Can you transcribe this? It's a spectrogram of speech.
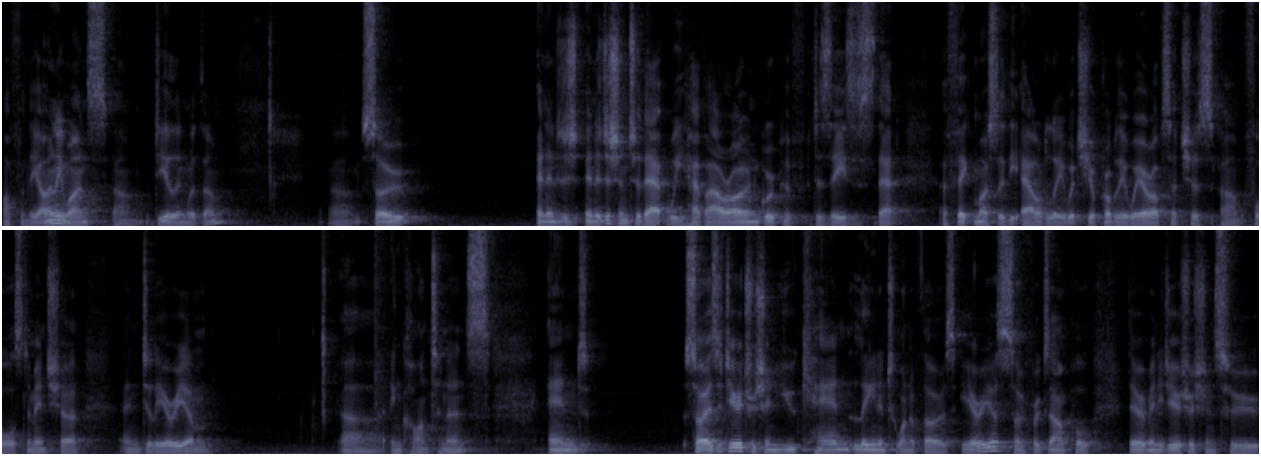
often the only ones um, dealing with them. Um, so, addition, in addition to that, we have our own group of diseases that affect mostly the elderly, which you're probably aware of, such as um, falls dementia and delirium uh, incontinence. And so, as a geriatrician, you can lean into one of those areas. So, for example, there are many geriatricians who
